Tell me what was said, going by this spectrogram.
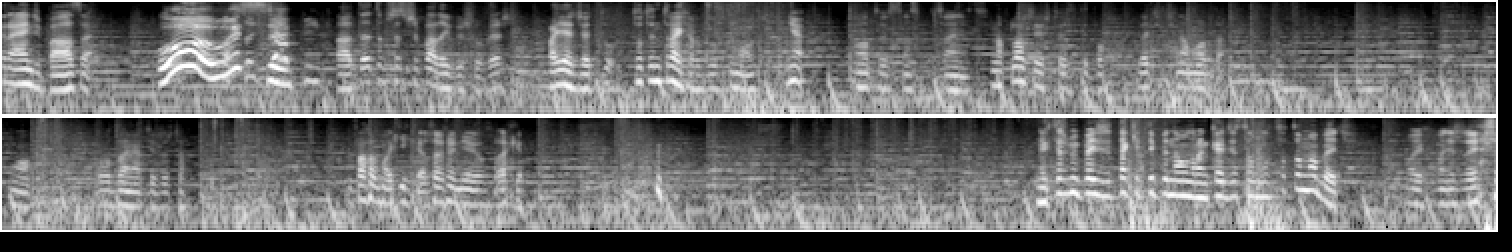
Kręć bazę. Uuu, łysy! A to, to przez przypadek wyszło, wiesz? Chyba jedzie, to, to ten tryhard był w tym aucie. Nie. No to jest ten spoceniec. Na plaży jeszcze jest typo. Leci ci na mordę. O, powodzenia ci życzę. Wal magika, żeby nie miał fraga. Nie chcesz mi powiedzieć, że takie typy na unrankedzie są, no co to ma być? Oj, chyba nie żyjesz.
